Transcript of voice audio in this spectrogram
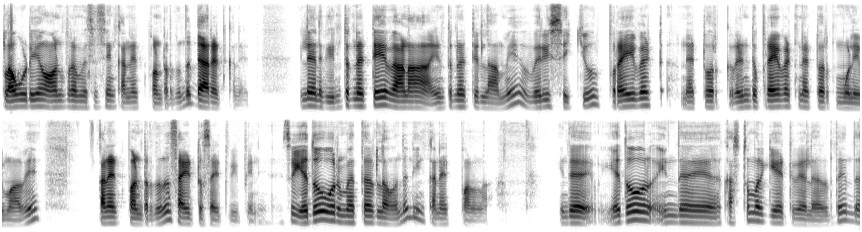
க்ளவுடையும் ஆன் ப்ரமிசஸையும் கனெக்ட் பண்ணுறது வந்து டைரக்ட் கனெக்ட். இல்லை எனக்கு இன்டர்நெட்டே வேணாம். இன்டர்நெட் இல்லாமல் வெரி செக்யூர் ப்ரைவேட் நெட்வொர்க் ரெண்டு ப்ரைவேட் நெட்வொர்க் மூலியமாகவே கனெக்ட் பண்ணுறது வந்து site to site VPN so ஏதோ ஒரு மெத்தடில் வந்து நீங்கள் கனெக்ட் பண்ணலாம். இந்த ஏதோ இந்த கஸ்டமர் கேட்வேலேருந்து இந்த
